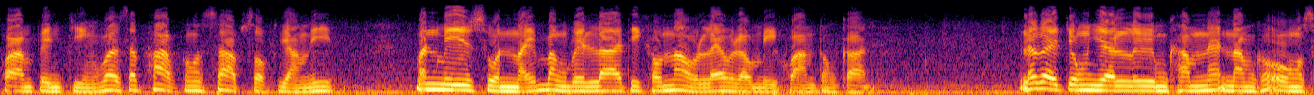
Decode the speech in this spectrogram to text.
ความเป็นจริงว่าสภาพของทราบศพอย่างนี้ มันมีส่วนไหนบ้างเวลาที่เขาเน่าแล้วเรามีความต้องการ แล้วก็จงอย่าลืมคำแนะนำขององค์ส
